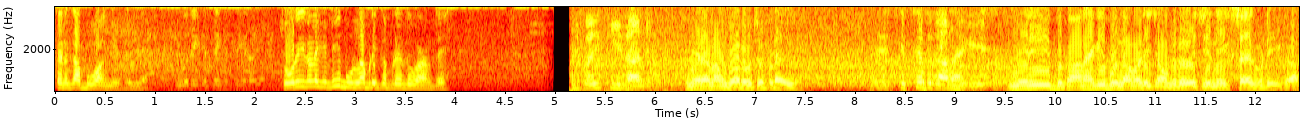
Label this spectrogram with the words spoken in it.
ਤਿੰਨ ਕਾਬੂ ਆ ਗਈਆਂ ਸੀਗੀਆਂ। ਚੋਰੀ ਕਿੱਥੇ ਕੀਤੀ ਚੋਰੀ ਇਹਨਾਂ ਨੇ ਕੀਤੀ ਬੁੱਲਾਂਵੜੀ ਕੱਪੜੇ ਦੀ ਦੁਕਾਨ ਤੇ। ਜੀ ਭਾਈ ਕੀ ਨਾਂ ਜੀ? ਮੇਰਾ ਨਾਮ ਗੌਰਵ ਚੋਪੜਾ ਜੀ। ਕਿੱਥੇ ਦੁਕਾਨ ਹੈਗੀ ਹੈ? ਮੇਰੀ ਦੁਕਾਨ ਹੈਗੀ ਬੁੱਲਾਮੜੀ ਚੌਂਕ ਦੇ ਵਿੱਚ ਯੂਨੀਕ ਸਟਾਈਲ ਬੁਟੀਕ ਆ।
